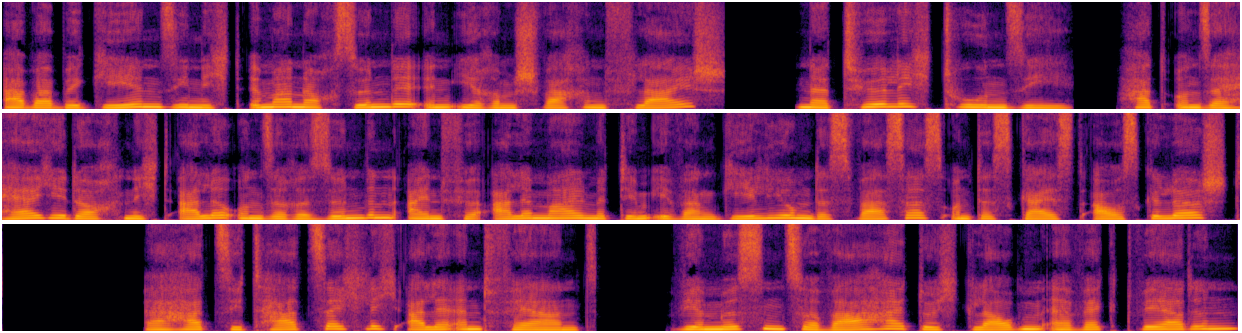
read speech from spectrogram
Aber begehen Sie nicht immer noch Sünde in Ihrem schwachen Fleisch? Natürlich tun Sie. Hat unser Herr jedoch nicht alle unsere Sünden ein für allemal mit dem Evangelium des Wassers und des Geist ausgelöscht? Er hat sie tatsächlich alle entfernt. Wir müssen zur Wahrheit durch Glauben erweckt werden,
